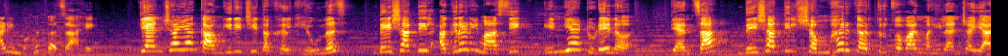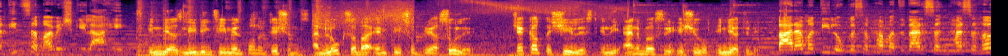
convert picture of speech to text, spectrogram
आणि महत्वाचं आहे. त्यांच्या या कामगिरीची दखल घेऊनच देशातील अग्रणी मासिक इंडिया टुडेनं त्यांचा देशातील शंभर कर्तृत्ववान महिलांच्या यादीत समावेश केला आहे. India's leading female politicians and Lok Sabha MP Supriya Sule check out the she list in the the issue of India Today Baramati Lok Sabha मतदारसंघासह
